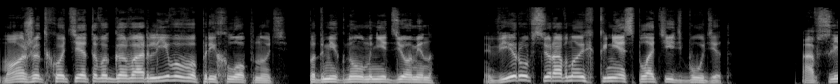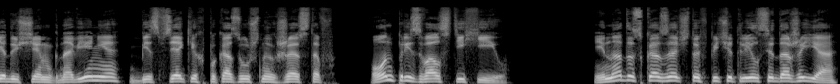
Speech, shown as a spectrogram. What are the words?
«Может, хоть этого говорливого прихлопнуть?» — подмигнул мне Демин. «Виру все равно их князь платить будет». А в следующее мгновение, без всяких показушных жестов, он призвал стихию. И надо сказать, что впечатлился даже я,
